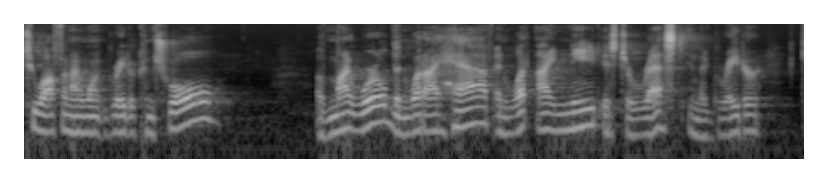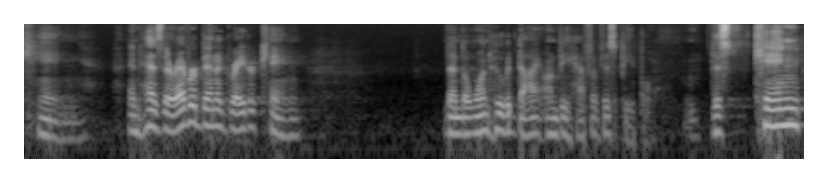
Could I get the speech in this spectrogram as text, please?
Too often I want greater control of my world than what I have, and what I need is to rest in the greater King. And has there ever been a greater King than the one who would die on behalf of his people? This King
